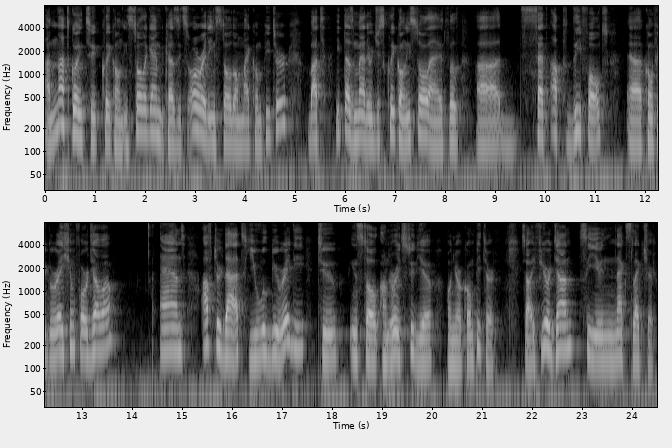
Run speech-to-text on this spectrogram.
I'm not going to click on install again because it's already installed on my computer but it doesn't matter just click on install and it will uh, set up default uh, configuration for Java and after that you will be ready to install Android Studio on your computer. So if you're done, see you in next lecture.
